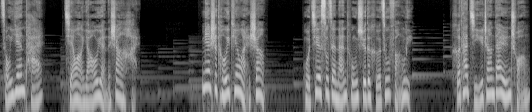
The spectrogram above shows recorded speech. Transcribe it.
从烟台前往遥远的上海。面试头一天晚上，我借宿在男同学的合租房里，和他挤一张单人床。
